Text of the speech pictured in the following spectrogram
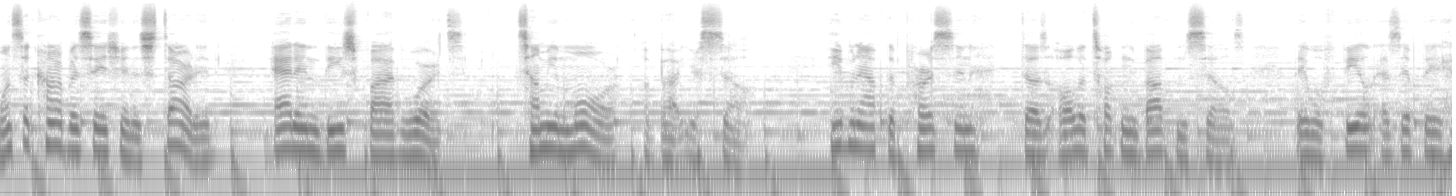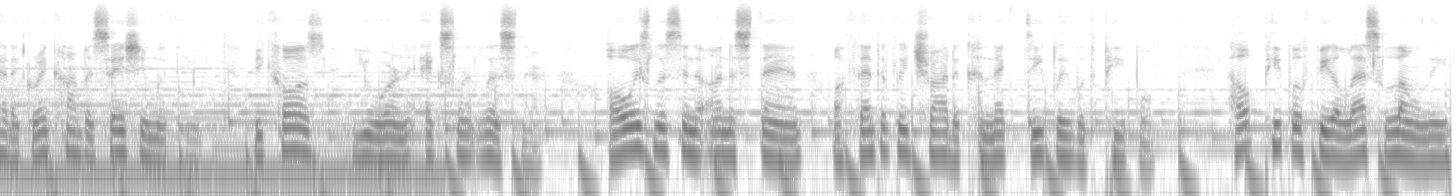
once a conversation is started, add in these five words Tell me more about yourself. Even after the person does all the talking about themselves, they will feel as if they had a great conversation with you because you are an excellent listener. Always listen to understand, authentically try to connect deeply with people. Help people feel less lonely,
